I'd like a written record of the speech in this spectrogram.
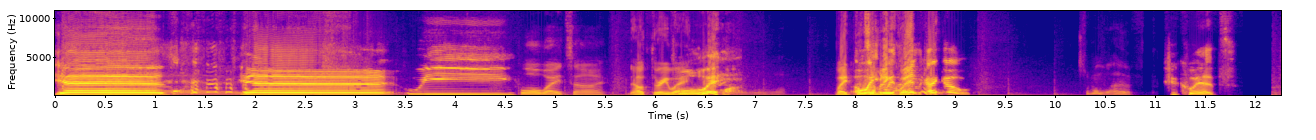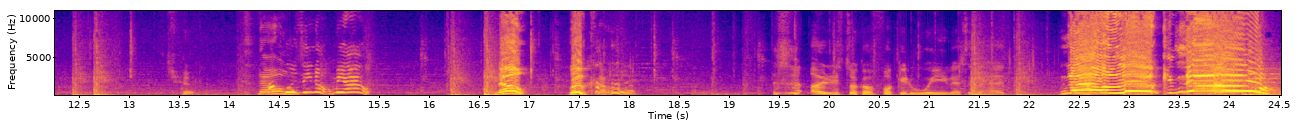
Yes! Yeah! Wee! Four way tie. No, three-way. Oh, wait. Wait, did Oh, wait, somebody wait, quit? where did the guy go? Someone left. Who quit? How No! does he knock me out? No! Luke! No! I just took a fucking wiener in the head. No, Luke! No!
